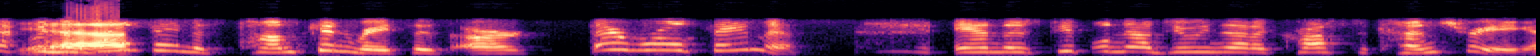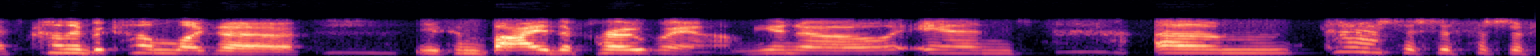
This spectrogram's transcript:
I mean, the world famous pumpkin races are they're world famous and there's people now doing that across the country. It's kind of become like a you can buy the program, you know, and um gosh, it's just such a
